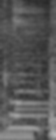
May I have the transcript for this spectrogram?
come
